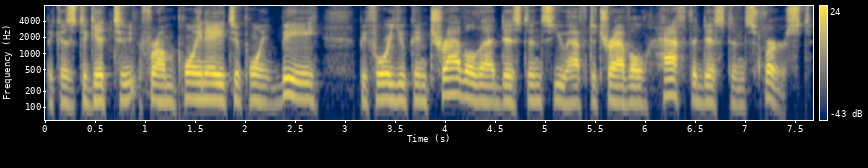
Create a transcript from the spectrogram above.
because to get to from point A to point B, before you can travel that distance, you have to travel half the distance first.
